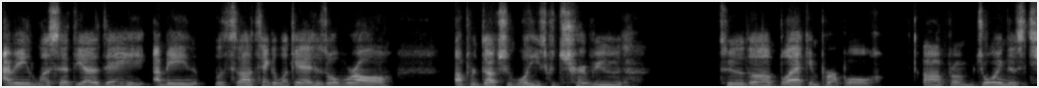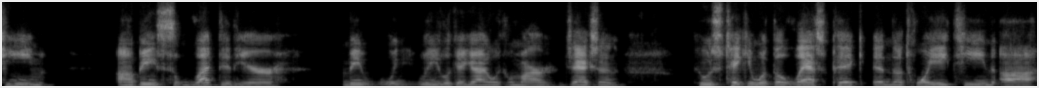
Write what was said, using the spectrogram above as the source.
I mean, listen, at the end of the day, I mean, let's uh, take a look at his overall uh, production, what he's contributed to the black and purple uh, from joining this team, uh, being selected here. I mean, when when you look at a guy like Lamar Jackson, who's taken with the last pick in the 2018 uh,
